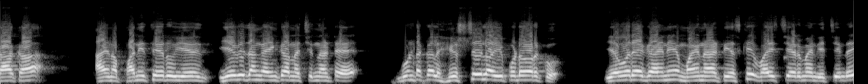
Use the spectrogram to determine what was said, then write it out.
కాక ఆయన పనితీరు ఏ ఏ విధంగా ఇంకా నచ్చిందంటే గుంటకల్ హిస్టరీలో ఇప్పటి వరకు ఎవరే కానీ మైనార్టీస్కి వైస్ చైర్మన్ ఇచ్చింది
